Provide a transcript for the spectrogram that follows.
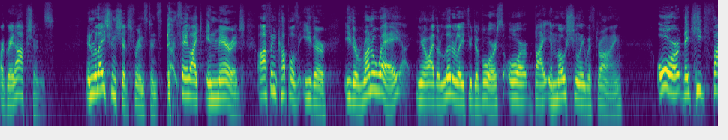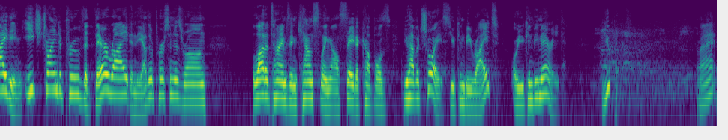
are great options. In relationships, for instance, say like in marriage, often couples either either run away, you know, either literally through divorce or by emotionally withdrawing, or they keep fighting, each trying to prove that they're right and the other person is wrong. A lot of times in counseling, I'll say to couples, you have a choice. You can be right or you can be married. You pick. Right?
